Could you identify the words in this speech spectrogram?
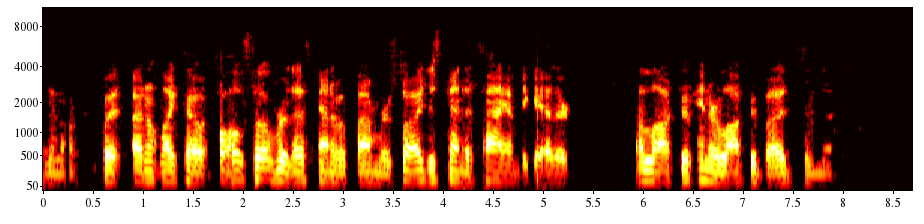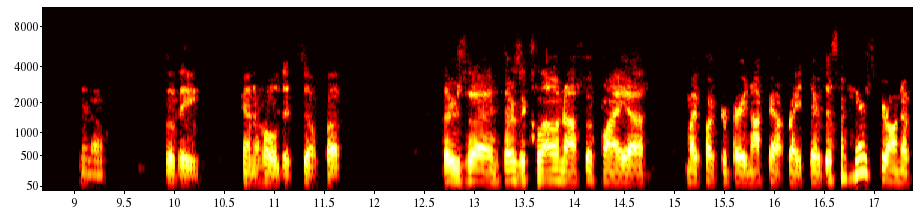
you know. But I don't like how it falls over. That's kind of a bummer. So I just kind of tie them together. I lock the interlock the buds and the, you know, so they kind of hold itself up. There's a there's a clone off of my uh my puckerberry knockout right there. This one here's growing up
